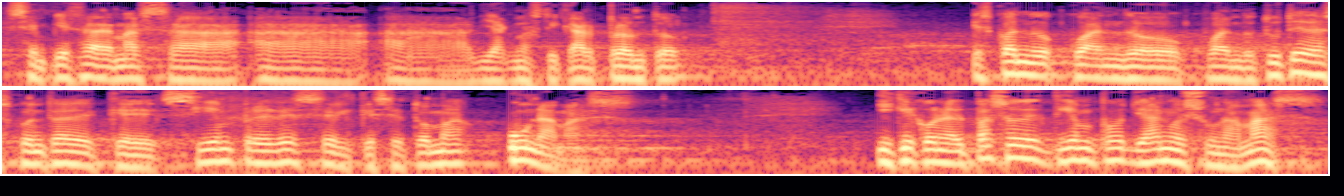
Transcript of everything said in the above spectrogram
se empieza además a diagnosticar pronto es cuando, cuando, cuando tú te das cuenta de que siempre eres el que se toma una más. Y que con el paso del tiempo ya no es una más.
